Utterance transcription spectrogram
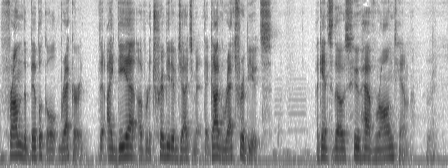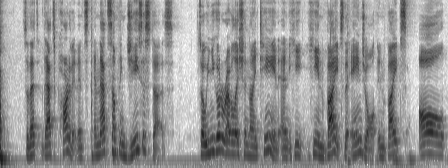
from the biblical record the idea of retributive judgment that God retributes against those who have wronged Him. So that's that's part of it, and, and that's something Jesus does. So when you go to Revelation 19, and he he invites the angel invites all,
